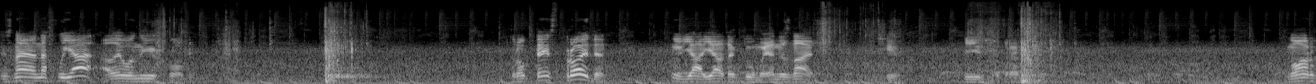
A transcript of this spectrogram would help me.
Не знаю нахуя, але вони їх роблять. Дроп-тест пройден. Ну, я, я так думаю, я не знаю. Чи інше треба. Норм.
